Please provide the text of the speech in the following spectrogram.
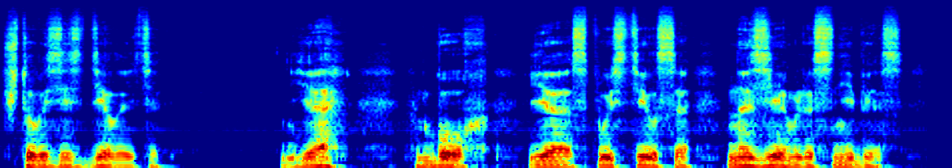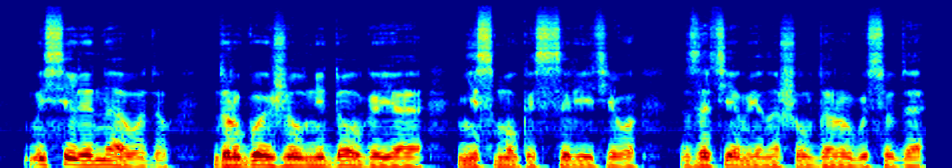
«Что вы здесь делаете?» «Я... Бог. Я спустился на землю с небес. Мы сели на воду. Другой жил недолго, я не смог исцелить его. Затем я нашел дорогу сюда.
